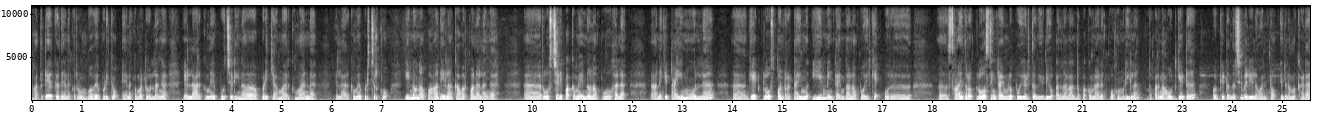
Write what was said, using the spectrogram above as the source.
பார்த்துட்டே இருக்கிறது எனக்கு ரொம்பவே பிடிக்கும். எனக்கு மட்டும் இல்லைங்க. எல்லாருக்குமே பூச்செடினா பிடிக்காமல் இருக்குமா என்ன? எல்லாருக்குமே பிடிச்சிருக்கும். இன்னும் நான் பாதியெல்லாம் கவர் பண்ணலைங்க. ரோஸ் செடி பக்கமே இன்னும் நான் போகலை. அன்னைக்கு டைமும் இல்லை. கேட் க்ளோஸ் பண்ணுற டைமு ஈவினிங் டைம் தான் நான் போயிருக்கேன். ஒரு சாயந்தரம் க்ளோசிங் டைமில் போய் எடுத்த வீடியோ அதனால் அந்த பக்கம்லாம் எனக்கு போக முடியல. இந்த பாருங்கள் அவுட் கேட்டு அவுட் கேட் வந்துருச்சு. வெளியில் வந்துட்டோம். இது நம்ம கடை.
